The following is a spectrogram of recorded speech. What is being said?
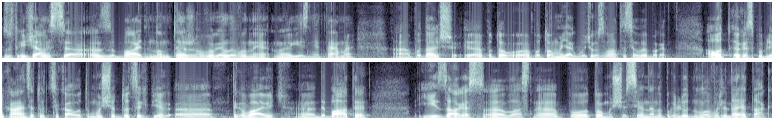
зустрічався з Байденом. Теж говорили вони на різні теми. Подальше по тому, як будуть розвиватися вибори. А от республіканці тут цікаво, тому що до цих пір е, тривають е, дебати. І зараз, е, власне, по тому, що CNN оприлюднило, виглядає так:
